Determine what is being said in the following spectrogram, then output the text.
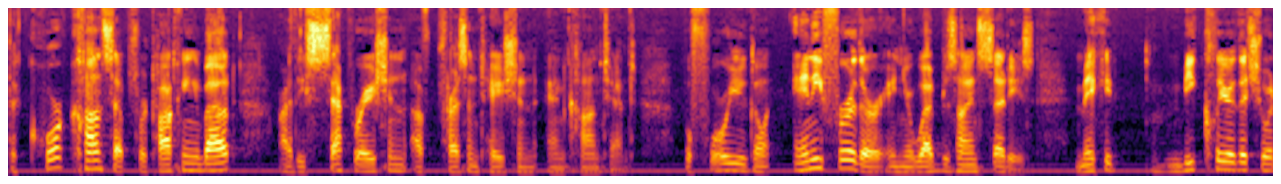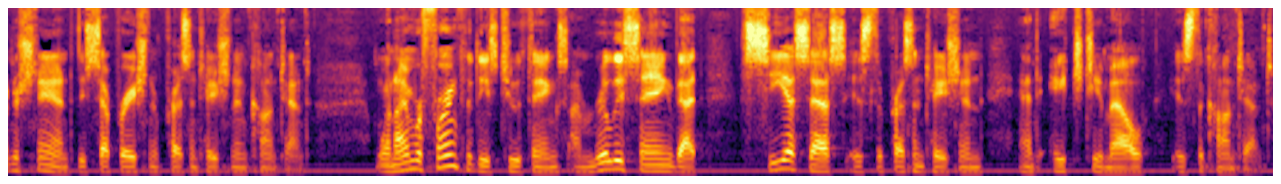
The core concepts we're talking about are the separation of presentation and content before you go any further in your web design studies, make it be clear that you understand the separation of presentation and content. When I'm referring to these two things, I'm really saying that CSS is the presentation and HTML is the content.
